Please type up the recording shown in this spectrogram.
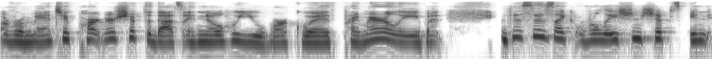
a romantic partnership, that that's, I know who you work with primarily, but this is like relationships in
